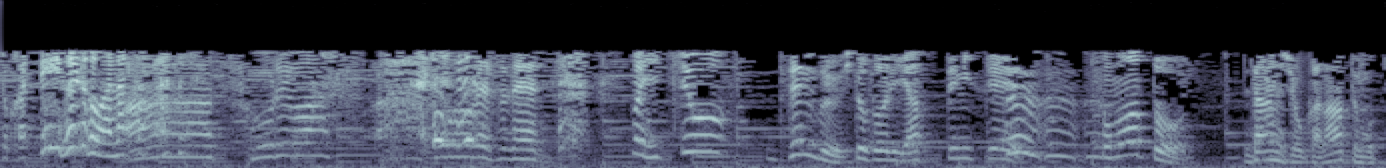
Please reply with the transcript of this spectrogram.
とかっていうのはなかった。あー、それは、そうですね。まあ一応、全部一通りやってみて、うんうんうんその後、誰にしようかなと思って、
